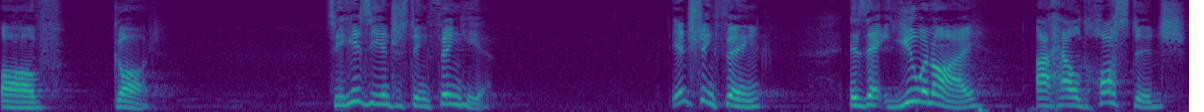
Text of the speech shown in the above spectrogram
of God. See, here's the interesting thing here. The interesting thing is that you and I are held hostage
